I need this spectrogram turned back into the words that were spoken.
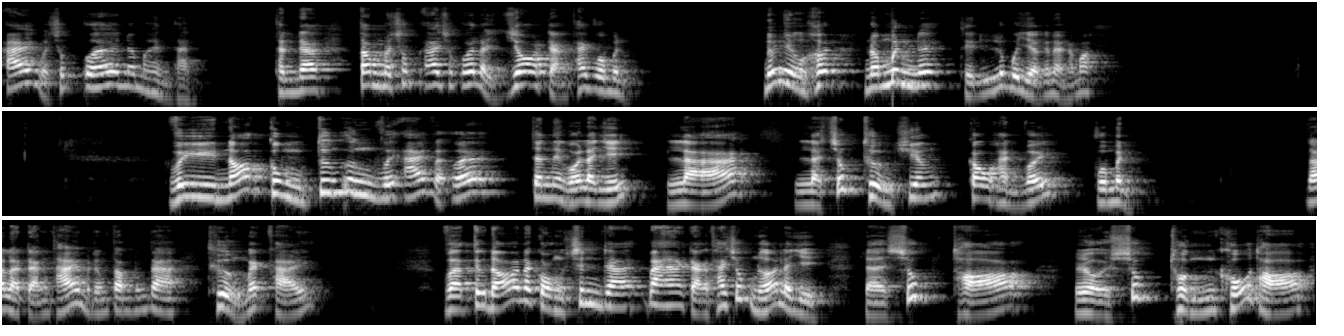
ái và xúc uế nó mới hình thành. Thành ra tâm nó xúc ái xúc uế là do trạng thái vô minh. Nếu như hết nó minh ấy, thì lúc bây giờ cái này nó mất vì nó cùng tương ưng với ái và uế cho nên gọi là gì? Là là xúc thường xuyên câu hành với của mình. đó là trạng thái mà trong tâm chúng ta thường mắc phải. Và từ đó nó còn sinh ra ba trạng thái xúc nữa là gì? Là xúc thọ rồi xúc thuận khổ thọ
